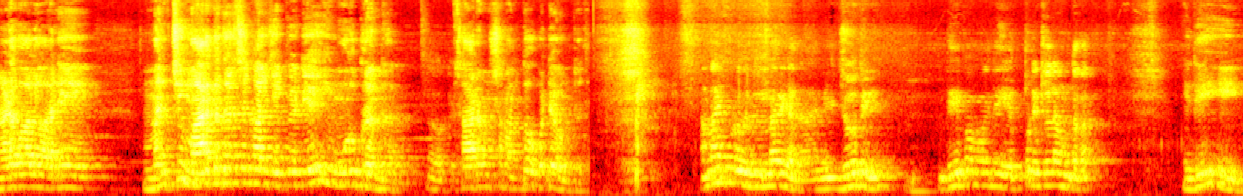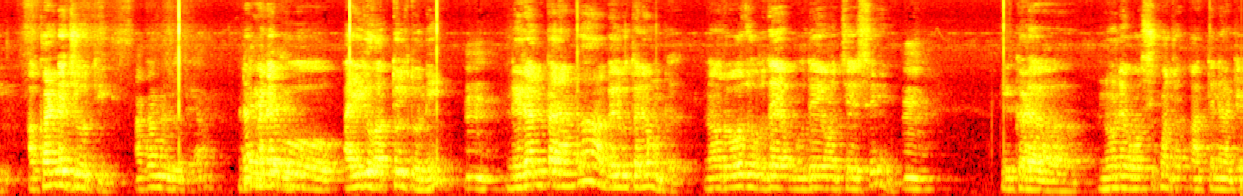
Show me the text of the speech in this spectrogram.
నడవాలో అనే మంచి మార్గదర్శకాలు చెప్పేటి ఈ మూడు గ్రంథాలు. సారాంశం అంతా ఒకటే ఉంటుంది. అన్న ఇప్పుడు ఉన్నది కదా ఇది జ్యోతి. దీపం ఇది ఎప్పుడు ఇట్లనే ఉంటుందా? ఇది అఖండ జ్యోతి. అక్కడ జ్యోతియా? అంటే మనకు ఐదు హత్తులతోని నిరంతరంగా వెలుగుతూనే ఉంటుంది. నా రోజు ఉదయం ఉదయం వచ్చేసి ఇక్కడ నూనె పోసి కొంచెం అత్తిని అటు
